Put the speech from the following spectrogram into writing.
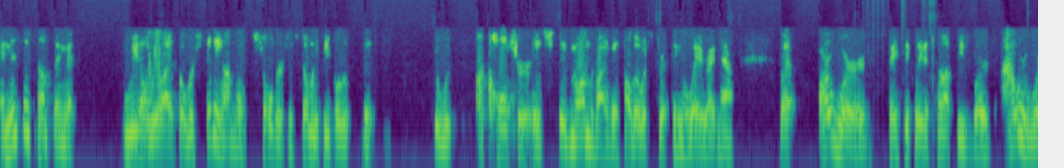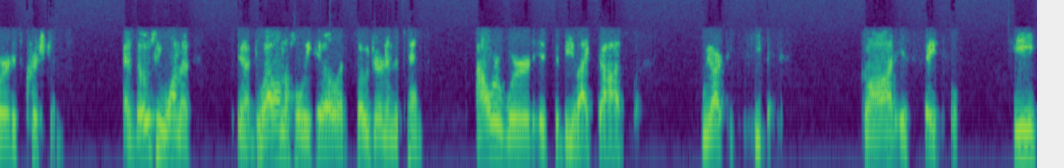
And this is something that we don't realize, but we're sitting on the shoulders of so many people that our culture is is normed by this, although it's drifting away right now. But our word, basically, to sum up these words, our word is Christians. As those who want to you know, dwell on the holy hill and sojourn in the tent, our word is to be like God's word. We are to keep it. God is faithful. He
